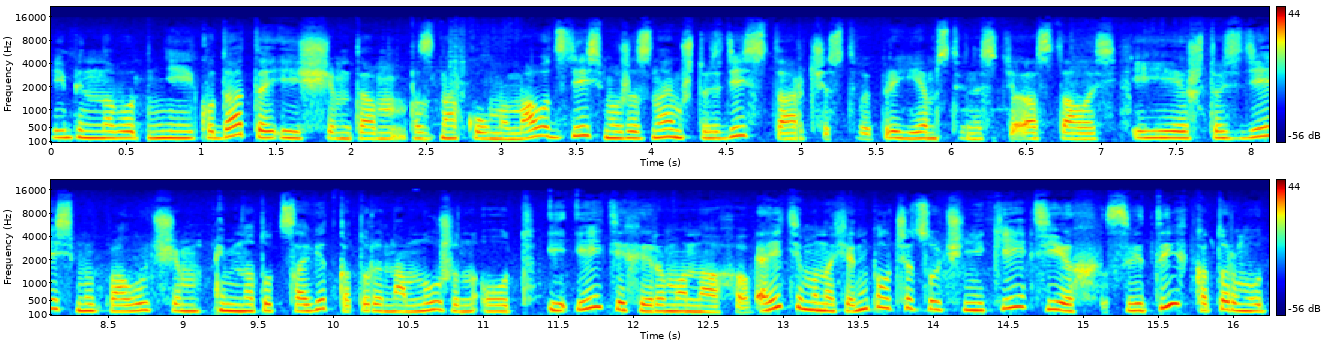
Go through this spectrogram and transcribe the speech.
Именно вот не куда-то ищем там по знакомым, а вот здесь мы уже знаем, что здесь старчество, преемственность осталась. И что здесь мы получим именно тот совет, который нам нужен от и этих иеромонахов. А эти монахи, они, получаются, ученики тех святых, к которым вот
